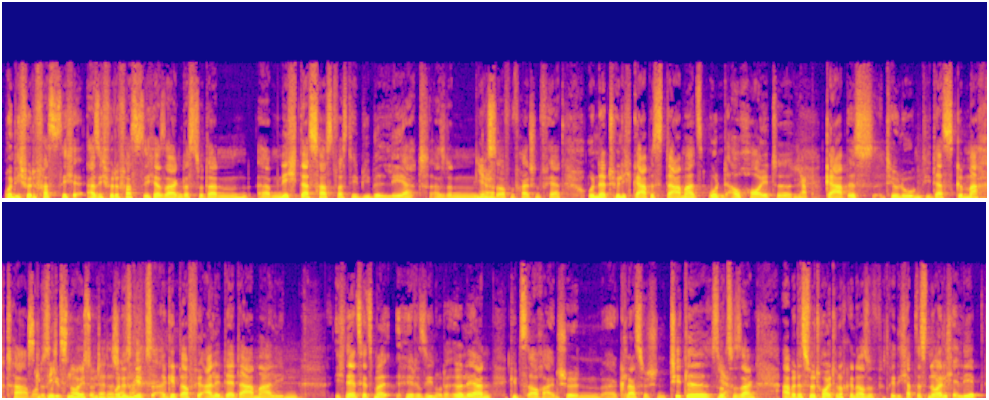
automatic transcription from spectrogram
Und ich würde fast sicher, also ich würde fast sicher sagen, dass du dann ähm, nicht das hast, was die Bibel lehrt. Also dann Ja. bist du auf dem falschen Pferd. Und natürlich gab es damals und auch heute Jap. gab es Theologen, die das gemacht haben. Es und gibt nichts Neues unter der und es Sonne. gibt, gibt auch für alle der damaligen, ich nenne es jetzt mal Heresien oder Irrlehren, gibt es auch einen schönen äh, klassischen Titel sozusagen. Aber das wird heute noch genauso vertreten. Ich habe das neulich erlebt,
